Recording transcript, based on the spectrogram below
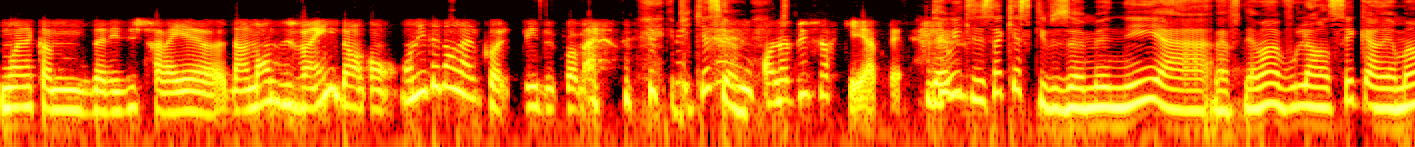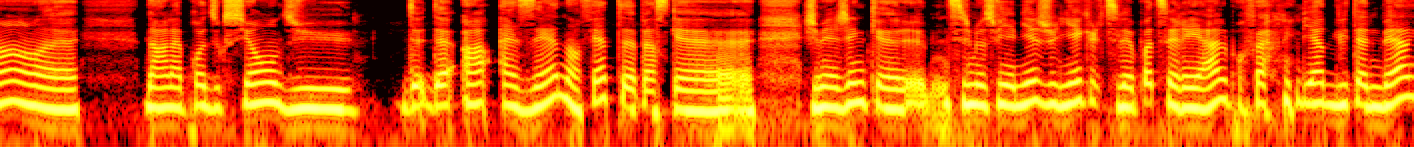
Moi, comme vous avez dit, je travaillais euh, dans le monde du vin, donc on, était dans l'alcool, les deux pas mal. et puis, qu'est-ce que... on a bifurqué après. Ben oui, c'est ça. Qu'est-ce qui vous a mené à, ben, finalement, à vous lancer carrément dans la production du de, de, A à Z, en fait, parce que j'imagine que, si je me souviens bien, Julien cultivait pas de céréales pour faire les bières de Gutenberg.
